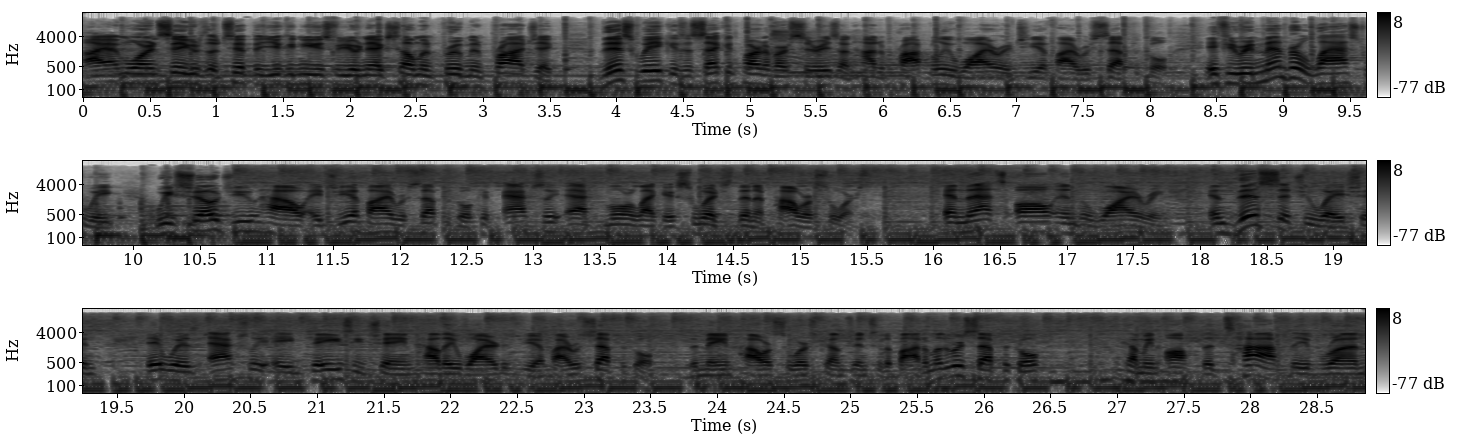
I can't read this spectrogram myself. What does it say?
Hi, I'm Warren Seegers with a tip that you can use for your next home improvement project. This week is the second part of our series on how to properly wire a GFI receptacle. If you remember last week, we showed you how a GFI receptacle can actually act more like a switch than a power source. And that's all in the wiring. In this situation, it was actually a daisy chain how they wired a GFI receptacle. The main power source comes into the bottom of the receptacle. Coming off the top, they've run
